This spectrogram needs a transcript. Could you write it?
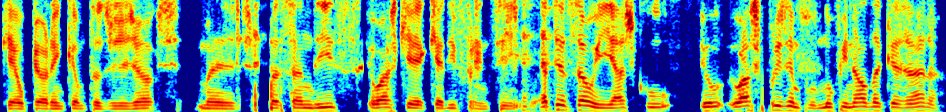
que é o pior em campo de todos os jogos, mas passando isso, eu acho que é, que é diferente. Sim. Atenção, e acho que eu, eu acho que, por exemplo, no final da carreira,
